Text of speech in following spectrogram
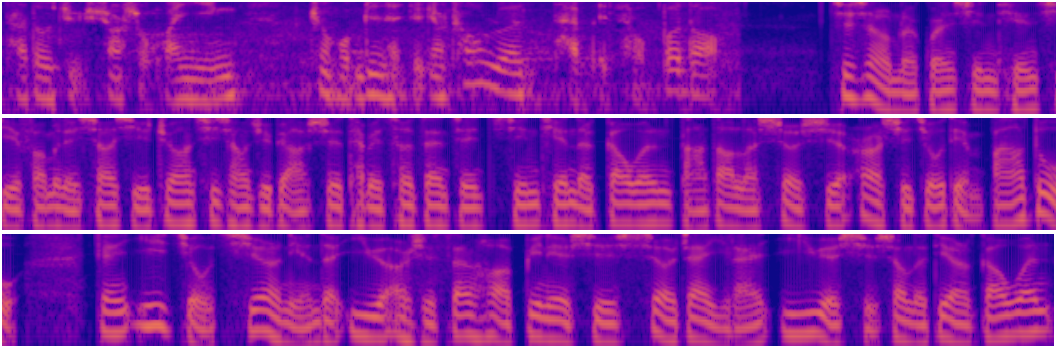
他都举双手欢迎。中国电台记者超伦台北草报道。接下来我们来关心天气方面的消息。中央气象局表示，台北车站在今天的高温达到了摄氏二十九点八度，跟一九七二年的一月二十三号并列是设站以来一月史上的第二高温。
